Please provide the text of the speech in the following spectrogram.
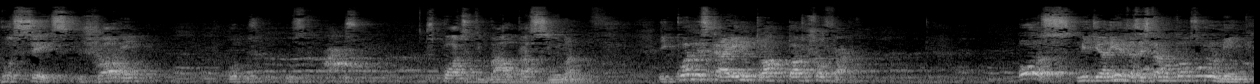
vocês joguem os, os, os, potes de barro para cima, e quando eles caírem, toca o chofar. Os midianitas estavam todos dormindo.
